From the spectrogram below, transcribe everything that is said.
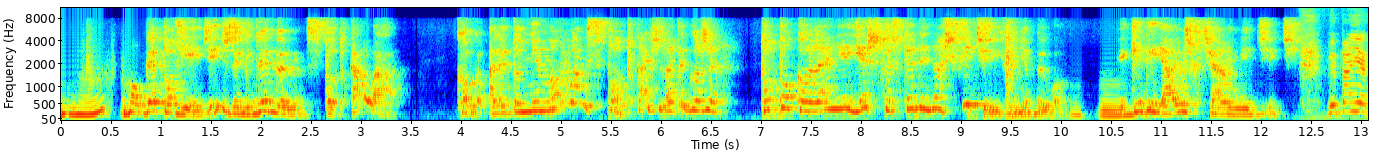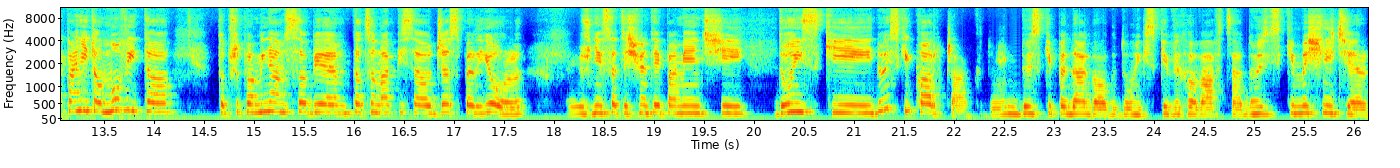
mhm. mogę powiedzieć, że gdybym spotkała kogo, ale to nie mogłam spotkać, dlatego że to pokolenie jeszcze wtedy na świecie ich nie było. Mhm. Kiedy ja już chciałam mieć dzieci. Wie pani, jak pani to mówi, to, to przypominam sobie to, co napisał Jasper Juhl, już niestety świętej pamięci, duński, duński korczak, duński pedagog, duński wychowawca, duński myśliciel,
